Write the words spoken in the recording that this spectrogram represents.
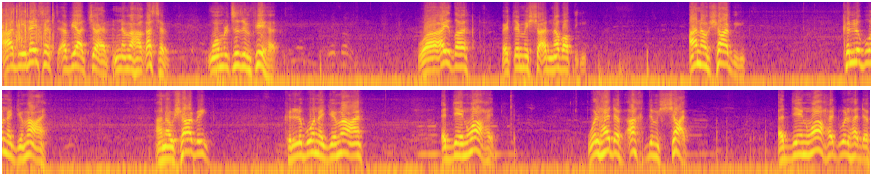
هذه ليست أبيات شعر إنما قسم وملتزم فيها. وأيضا بيتين من الشعر النبطي. أنا وشعبي كل ابونا جماعة. أنا وشعبي كل ابونا جماعة. الدين واحد. والهدف أخدم الشعب. الدين واحد والهدف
